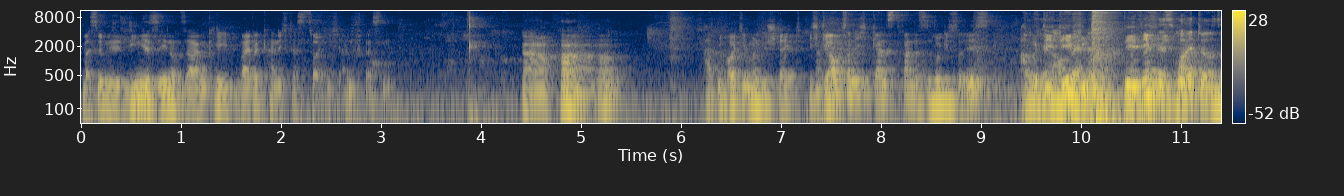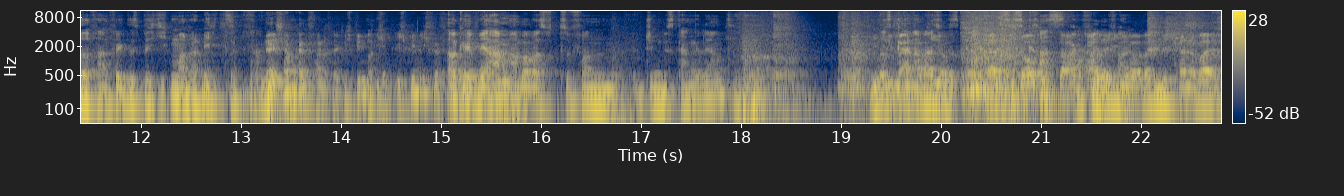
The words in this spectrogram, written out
Weil sie irgendwie die Linie sehen und sagen, okay, weiter kann ich das Zeug nicht anfressen. Aha. Hat mir heute jemand gesteckt. Ich glaube zwar nicht ganz dran, dass es wirklich so ist, aber Okay, die Idee wenn, finde es, die Idee wenn es heute unser Funfact ist, bin ich immer noch nicht zufrieden. Ne, ich habe kein Funfact. Ich bin, Okay. ich, ich bin nicht für Funfact. Okay, wir haben aber was zu, von Genghis Khan gelernt. Und dass keiner weiß, was Also ich glaube, ich krass, sage auf alle hier, weil nämlich keiner weiß.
